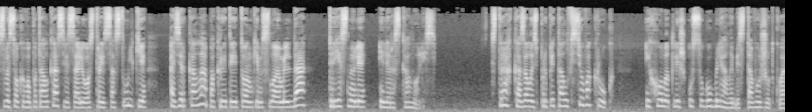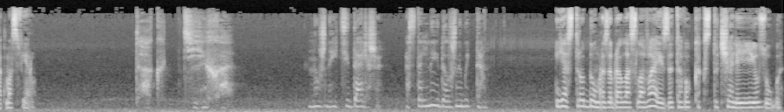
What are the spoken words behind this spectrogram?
с высокого потолка свисали острые сосульки, а зеркала, покрытые тонким слоем льда, треснули или раскололись. Страх, казалось, пропитал все вокруг, и холод лишь усугублял и без того жуткую атмосферу. Так тихо. Нужно идти дальше. Остальные должны быть там. Я с трудом разобрала слова из-за того, как стучали ее зубы.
